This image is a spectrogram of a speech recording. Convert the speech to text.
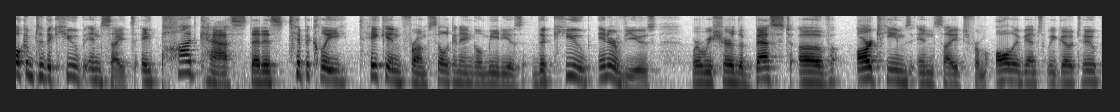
Welcome to theCUBE Insights, a podcast that is typically taken from SiliconANGLE Media's theCUBE interviews, where we share the best of our team's insights from all the events we go to,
